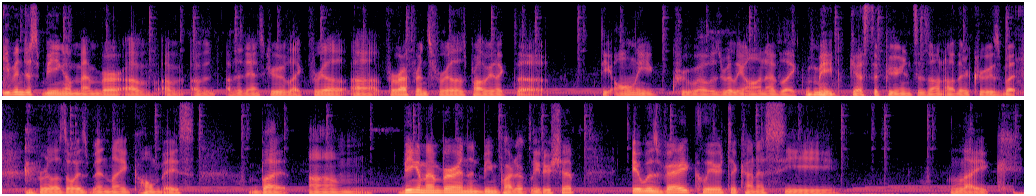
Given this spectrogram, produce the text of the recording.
even just being a member of of, of, of the dance crew like for real uh for reference for real is probably like the the only crew I was really on. I've like made guest appearances on other crews, but for real has always been like home base. But um being a member and then being part of leadership, it was very clear to kind of see like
